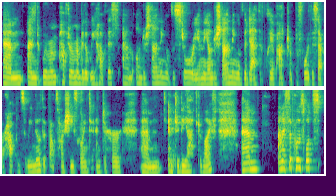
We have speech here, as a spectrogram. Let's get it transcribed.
Um, and we rem- have to remember that we have this um, understanding of the story and the understanding of the death of cleopatra before this ever happened. So we know that that's how she's going to enter her um, enter the afterlife. Um, and i suppose what's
